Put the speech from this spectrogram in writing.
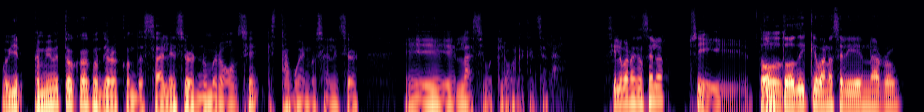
Muy bien. A mí me toca continuar con The Silencer número 11. Está bueno, Silencer. Eh, lástima que lo van a cancelar. ¿Sí lo van a cancelar? Sí, Todo, todo. todo y que van a salir en Arrow.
